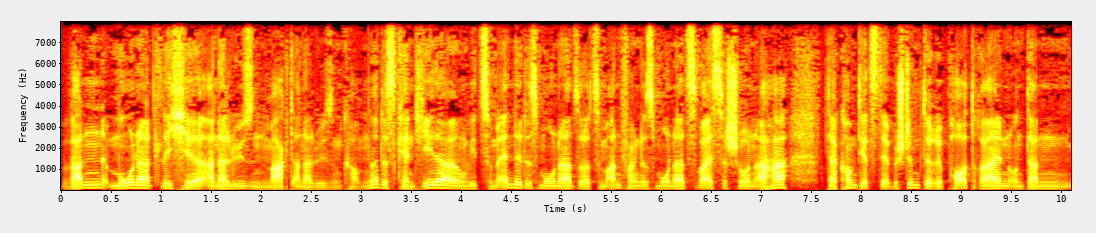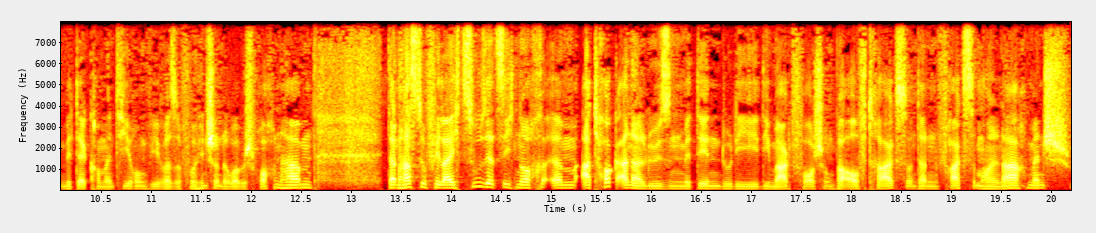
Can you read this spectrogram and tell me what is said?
wann monatliche Analysen, Marktanalysen kommen. Ne? Das kennt jeder irgendwie zum Ende des Monats oder zum Anfang des Monats. Weißt du schon, aha, da kommt jetzt der bestimmte Report rein und dann mit der Kommentierung, wie wir so vorhin schon darüber besprochen haben. Dann hast du vielleicht zusätzlich noch ähm, Ad-Hoc-Analysen, mit denen du die, die Marktforschung beauftragst und dann fragst du mal nach, Mensch,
